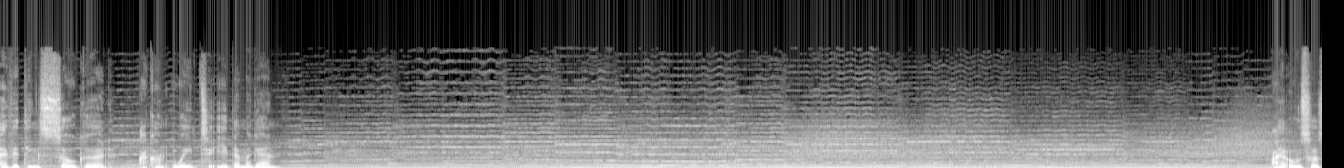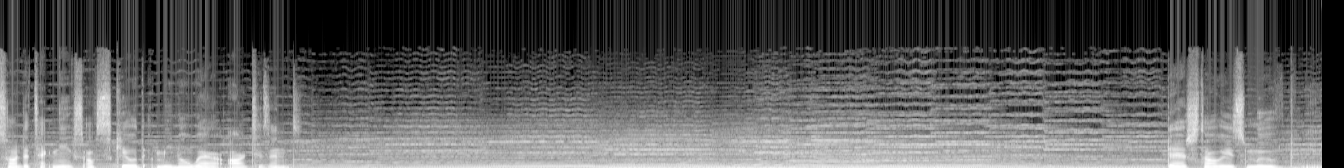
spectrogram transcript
Everything's so good. I can't wait to eat them again. I also saw the techniques of skilled minoware artisans. Their stories moved me.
